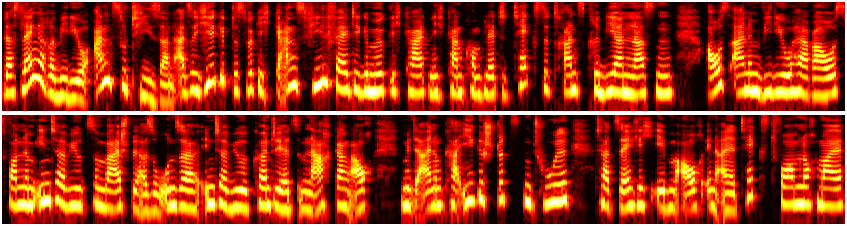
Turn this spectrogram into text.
das längere Video anzuteasern. Also hier gibt es wirklich ganz vielfältige Möglichkeiten. Ich kann komplette Texte transkribieren lassen aus einem Video heraus, von einem Interview zum Beispiel. Also unser Interview könnte jetzt im Nachgang auch mit einem KI-gestützten Tool tatsächlich eben auch in eine Textform nochmal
